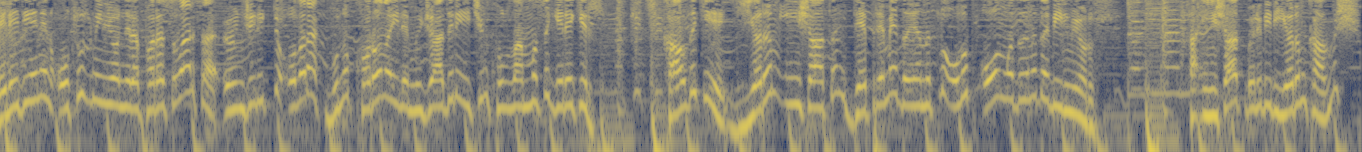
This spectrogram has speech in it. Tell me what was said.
Belediyenin 30 milyon lira parası varsa öncelikli olarak bunu korona ile mücadele için kullanması gerekir. Kaldı ki yarım inşaatın depreme dayanıklı olup olmadığını da bilmiyoruz. Ha inşaat böyle bir yarım kalmış.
